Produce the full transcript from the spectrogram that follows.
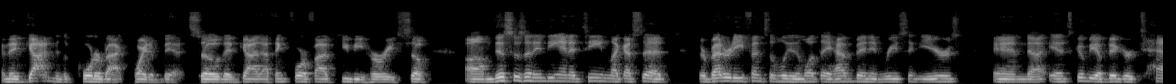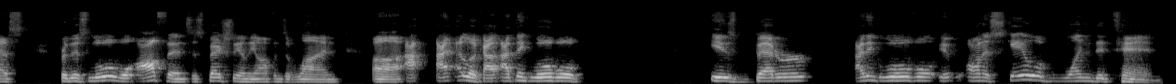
and they've gotten to the quarterback quite a bit. So they've got I think four or five QB hurries. So um, this is an Indiana team like I said they're better defensively than what they have been in recent years. And, uh, and it's going to be a bigger test for this Louisville offense especially on the offensive line. Uh, I, I look I, I think Louisville is better. I think Louisville, on a scale of one to 10,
